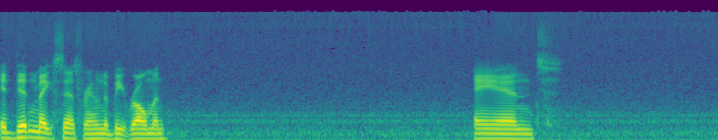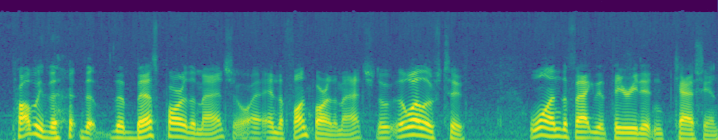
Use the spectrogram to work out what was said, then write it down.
it didn't make sense for him to beat Roman. And probably the, the, the best part of the match, and the fun part of the match, well, there's two. One, the fact that Theory didn't cash in.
